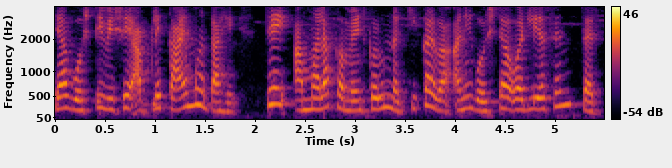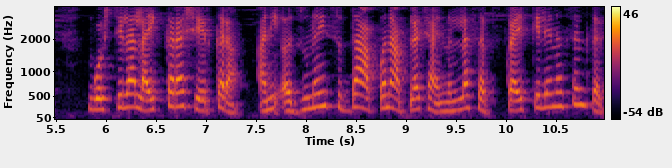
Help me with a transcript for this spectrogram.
या गोष्टीविषयी आपले काय मत आहे ते आम्हाला कमेंट करून नक्की कळवा. आणि गोष्ट आवडली असेल तर गोष्टीला लाईक करा शेअर करा. आणि अजूनही सुद्धा आपण आपल्या चॅनलला सबस्क्राईब केले नसेल तर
